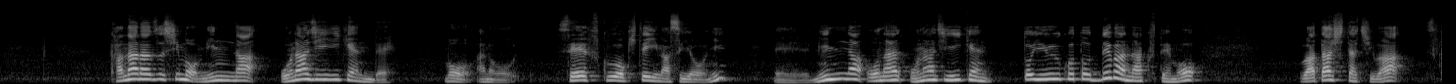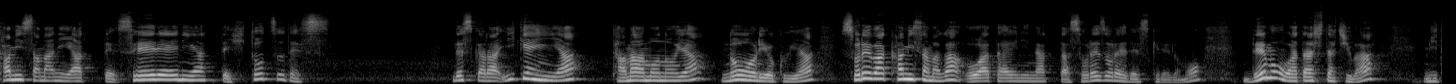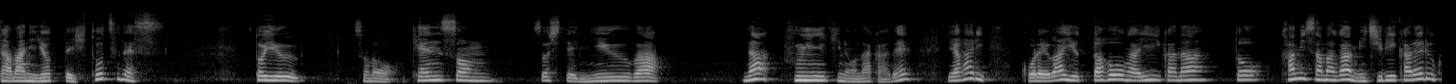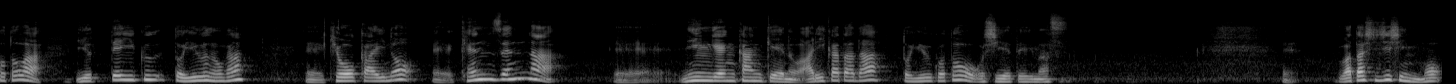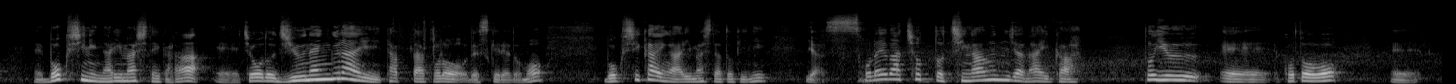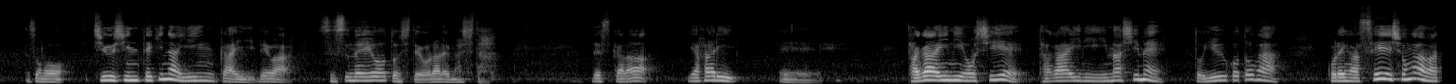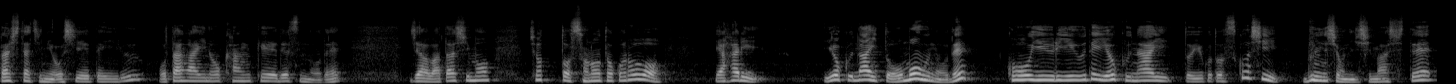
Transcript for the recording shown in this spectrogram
必ずしもみんな同じ意見でもうあの制服を着ていますように、えー、みんな同じ意見ということではなくても私たちは神様にあって精霊にあって一つです。ですから意見や賜物や能力やそれは神様がお与えになったそれぞれですけれどもでも私たちは御霊によって一つです。というその謙遜そして柔和な雰囲気の中でやはりこれは言った方がいいかな。と神様が導かれることは言っていくというのが教会の健全な人間関係の在り方だということを教えています。私自身も牧師になりましてからちょうど10年ぐらい経った頃ですけれども牧師会がありました時にいやそれはちょっと違うんじゃないかというえことをえその中心的な委員会では進めようとしておられました。ですからやはり、えー、互いに教え互いに戒めということがこれが聖書が私たちに教えているお互いの関係ですのでじゃあ私もちょっとそのところをやはり良くないと思うのでこういう理由で良くないということを少し文書にしまして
